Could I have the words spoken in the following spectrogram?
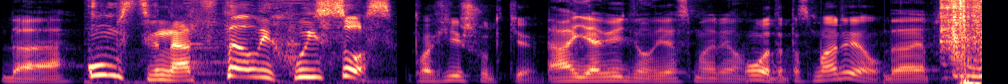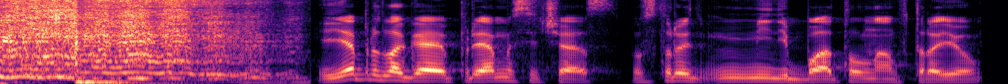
Да. Умственно отсталый хуесос! Плохие шутки. А, я видел, я смотрел. О, ты посмотрел? Да. И я предлагаю прямо сейчас устроить мини-баттл нам втроем.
